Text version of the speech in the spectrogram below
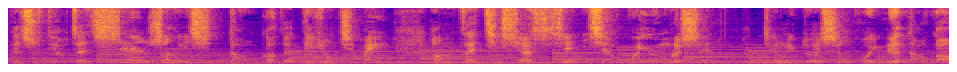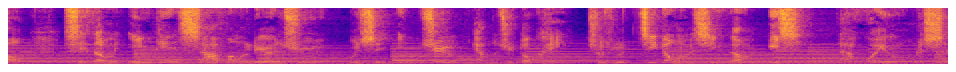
更是挑战线上一起祷告的弟兄姐妹。让我们在接下来时间一起回应我们的神，将你对神回应的祷告写在我们影片下方留言区，不是一句两句都可以，说出激动我们的心。让我们一起来回应我们的神。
